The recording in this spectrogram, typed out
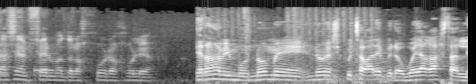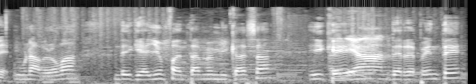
Estás enfermo, te lo juro, Julio Ahora mismo no me, no me escucha, ¿vale? Pero voy a gastarle una broma de que hay un fantasma en mi casa y que Adrián. de repente...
